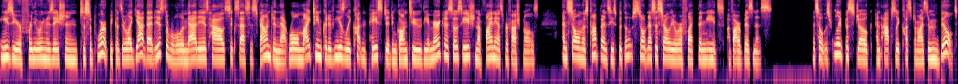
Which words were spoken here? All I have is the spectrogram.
easier for the organization to support because they're like, yeah, that is the role. And that is how success is found in that role. My team could have easily cut and pasted and gone to the American Association of Finance Professionals and stolen those competencies, but those don't necessarily reflect the needs of our business. And so it was really bespoke and absolutely customized and built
